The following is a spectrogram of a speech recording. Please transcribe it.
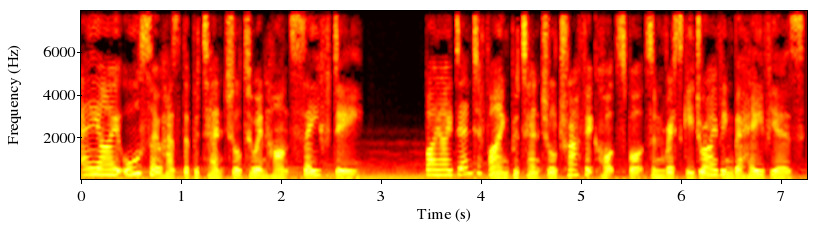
AI also has the potential to enhance safety. By identifying potential traffic hotspots and risky driving behaviors,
